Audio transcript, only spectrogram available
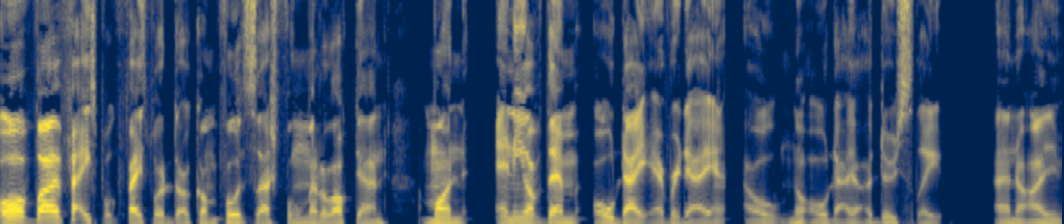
or via Facebook, facebook.com forward slash fullmetallockdown. I'm on any of them all day, every day. Oh, not all day, I do sleep. And I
